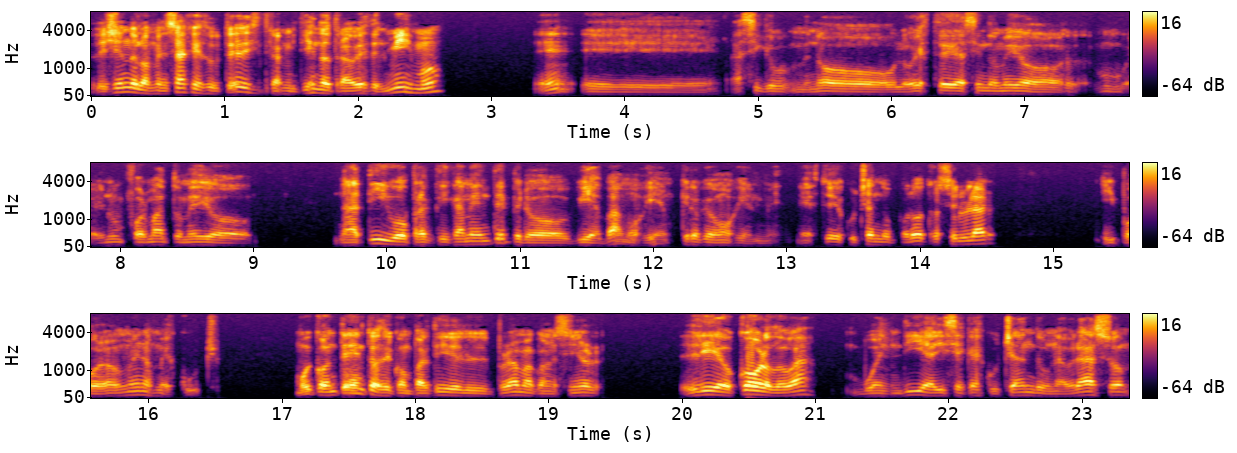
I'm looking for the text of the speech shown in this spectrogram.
leyendo los mensajes de ustedes y transmitiendo a través del mismo. ¿eh? Eh, así que no lo estoy haciendo medio en un formato medio nativo prácticamente, pero bien, vamos bien, creo que vamos bien. Me, estoy escuchando por otro celular y por lo menos me escucho. Muy contentos de compartir el programa con el señor Leo Córdoba. Buen día, dice acá escuchando, un abrazo.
